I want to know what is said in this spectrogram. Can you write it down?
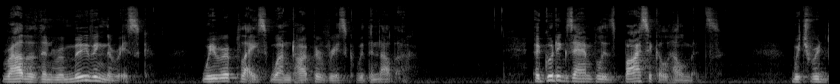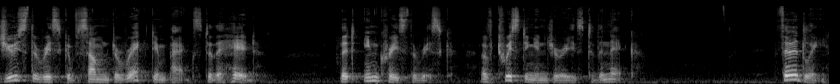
Rather than removing the risk, we replace one type of risk with another. A good example is bicycle helmets, which reduce the risk of some direct impacts to the head, but increase the risk of twisting injuries to the neck. Thirdly,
